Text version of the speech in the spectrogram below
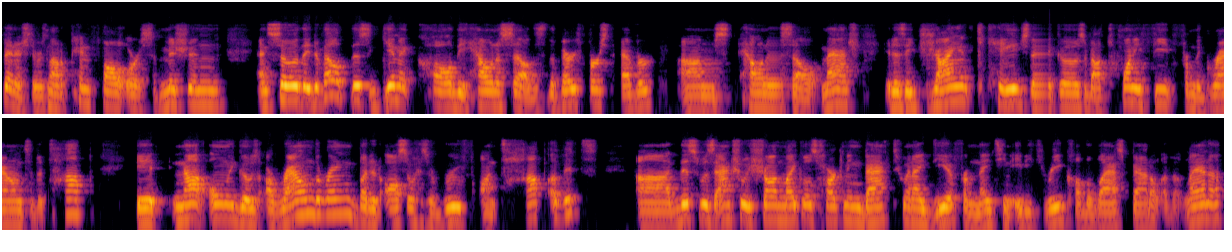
finish. There was not a pinfall or a submission. And so they developed this gimmick called the Hell in a Cell. This is the very first ever um, Hell in a Cell match. It is a giant cage that goes about 20 feet from the ground to the top. It not only goes around the ring, but it also has a roof on top of it. Uh, this was actually Shawn Michaels harkening back to an idea from 1983 called The Last Battle of Atlanta,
